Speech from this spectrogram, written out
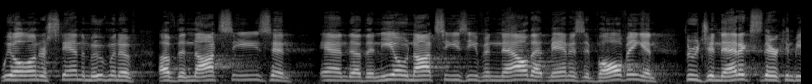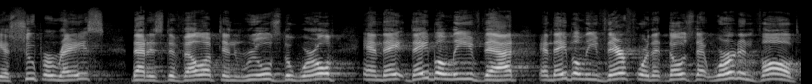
we all understand the movement of, of the Nazis and, and uh, the neo Nazis, even now, that man is evolving, and through genetics, there can be a super race that is developed and rules the world. And they, they believe that, and they believe, therefore, that those that weren't involved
